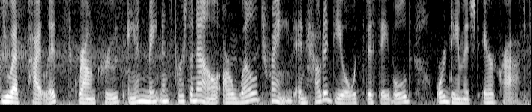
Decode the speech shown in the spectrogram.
U.S. pilots, ground crews, and maintenance personnel are well trained in how to deal with disabled or damaged aircraft.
